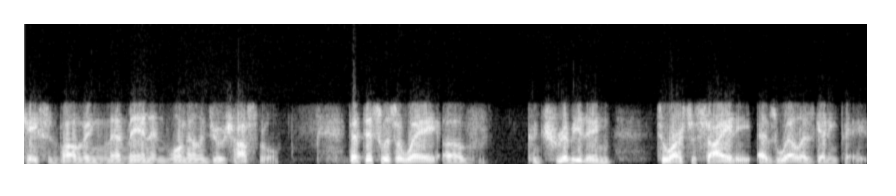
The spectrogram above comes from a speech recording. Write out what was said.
case involving that man in Long Island Jewish Hospital, that this was a way of contributing to our society as well as getting paid.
